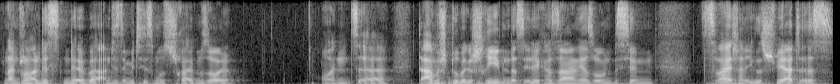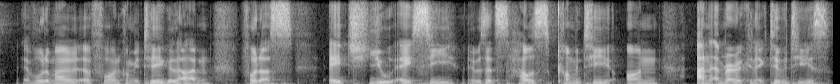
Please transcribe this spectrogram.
von einem Journalisten, der über Antisemitismus schreiben soll. Und äh, da haben wir schon drüber geschrieben, dass Elia Kazan ja so ein bisschen zweischneidiges Schwert ist. Er wurde mal äh, vor ein Komitee geladen, vor das HUAC, übersetzt House Committee on Un-American Activities.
